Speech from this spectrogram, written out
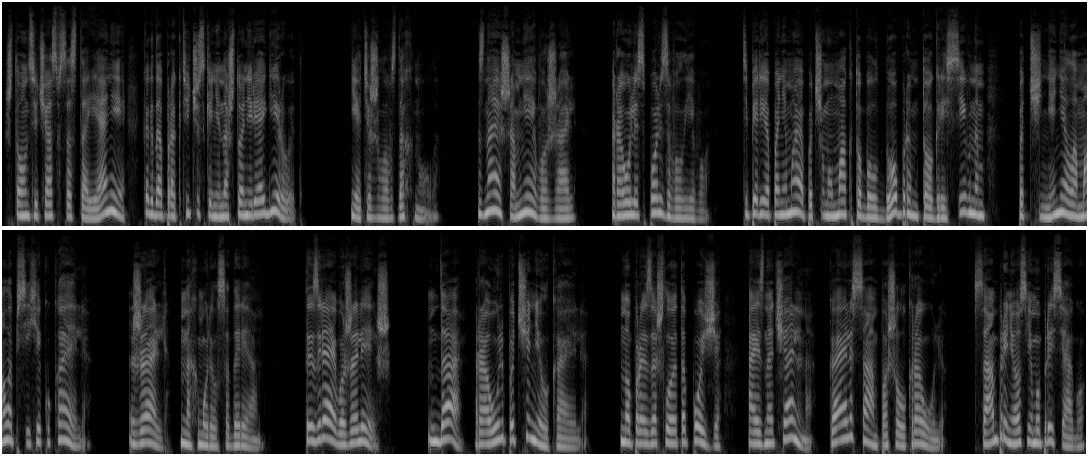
что он сейчас в состоянии, когда практически ни на что не реагирует. Я тяжело вздохнула. Знаешь, а мне его жаль. Рауль использовал его. Теперь я понимаю, почему маг то был добрым, то агрессивным. Подчинение ломало психику Каэля. «Жаль», — нахмурился Дариан. «Ты зря его жалеешь. Да, Рауль подчинил Каэля. Но произошло это позже, а изначально Каэль сам пошел к Раулю. Сам принес ему присягу.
